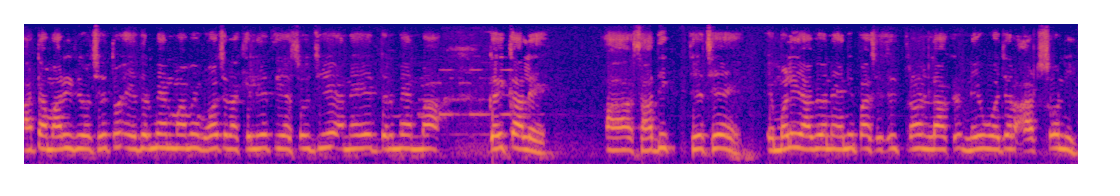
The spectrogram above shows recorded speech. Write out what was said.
આંટા મારી રહ્યો છે. તો એ દરમિયાનમાં અમે વોચ રાખેલી હતી એસઓજીએ અને એ દરમિયાનમાં ગઈકાલે આ સાદિક જે છે એ મળી આવ્યો અને એની પાસેથી ત્રણ લાખ નેવું હજાર આઠસોની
